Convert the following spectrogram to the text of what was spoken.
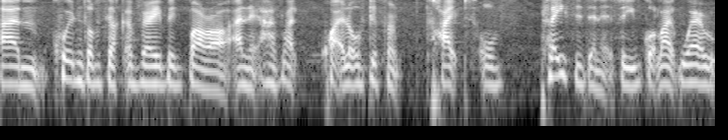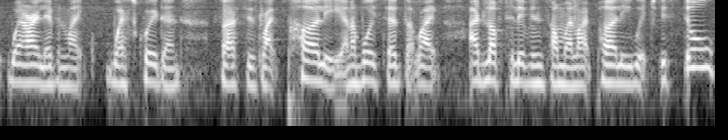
um Croydon's obviously like a very big borough and it has like quite a lot of different types of places in it. So you've got like where where I live in like West Croydon versus like Purley, and I've always said that like I'd love to live in somewhere like Purley, which is still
